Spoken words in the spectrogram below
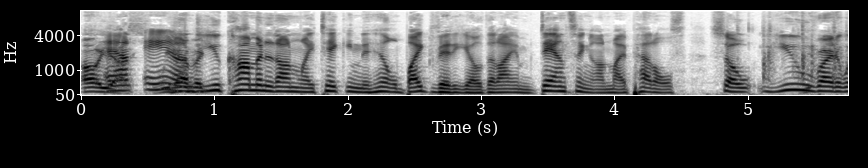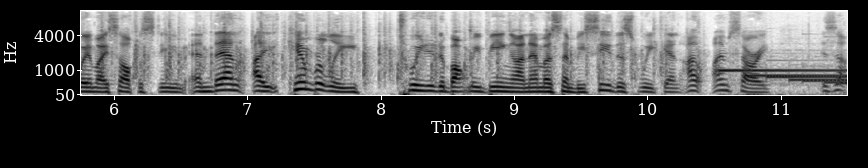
Oh yes, and and a- you commented on my taking the hill bike video that I am dancing on my pedals. So you right away my self esteem. And then I Kimberly tweeted about me being on MSNBC this weekend. I, I'm sorry. Is that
